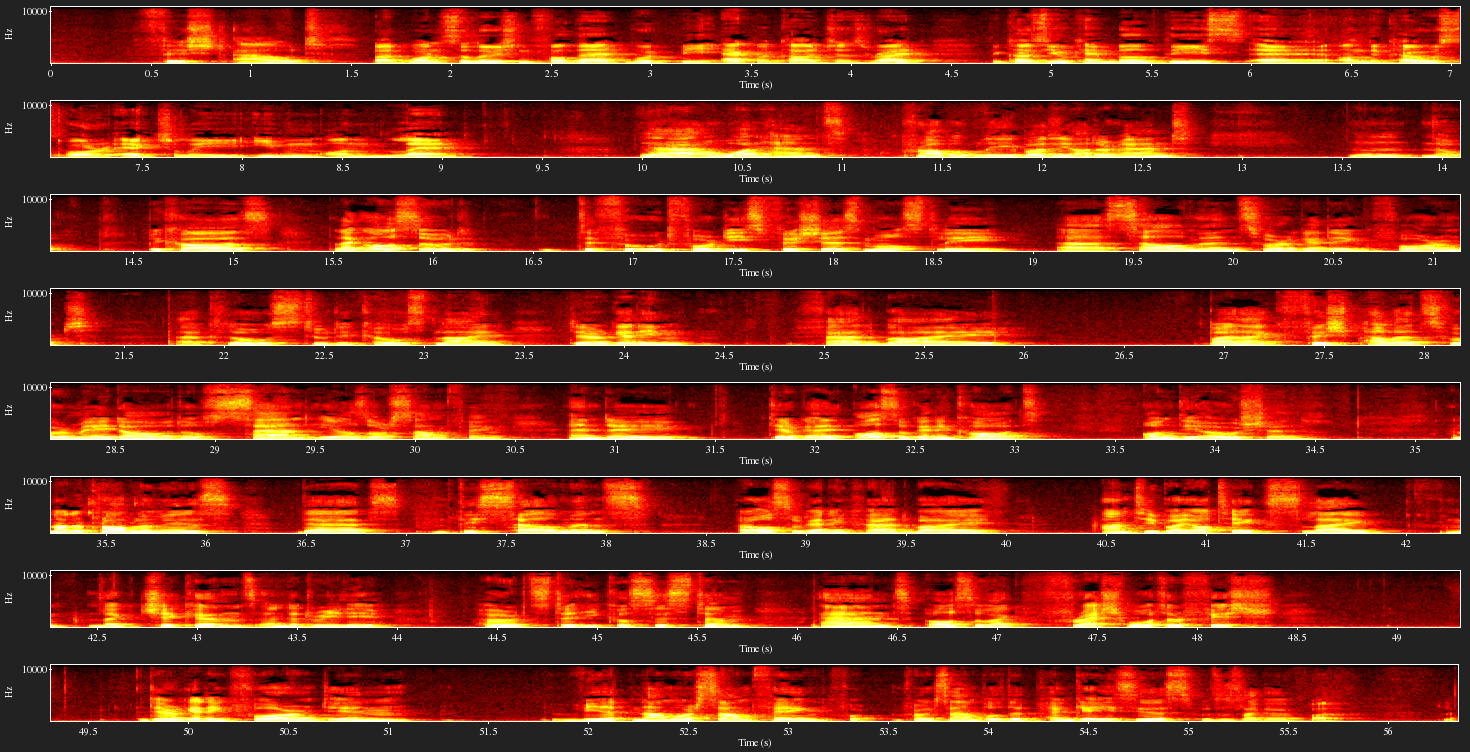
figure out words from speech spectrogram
fished out. But one solution for that would be aquacultures, right? Because you can build these uh, on the coast or actually even on land. Yeah, on one hand, probably, but the other hand, mm, no. Because, like, also the, the food for these fishes, mostly uh, salmons who are getting farmed uh, close to the coastline, they're getting fed by by like fish pellets who are made out of sand eels or something and they they're also getting caught on the ocean another problem is that these salmons are also getting fed by antibiotics like like chickens and that really hurts the ecosystem. And also like freshwater fish they're getting formed in Vietnam or something. For for example the Pangasius which is like a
